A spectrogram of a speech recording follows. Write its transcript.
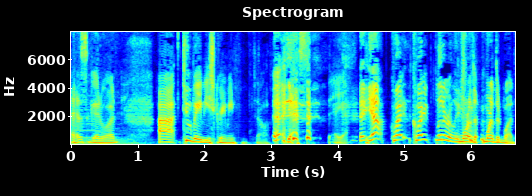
that's a good one. Uh, two babies screaming. So Yes, yeah. Yeah, quite quite literally. more than more than one.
